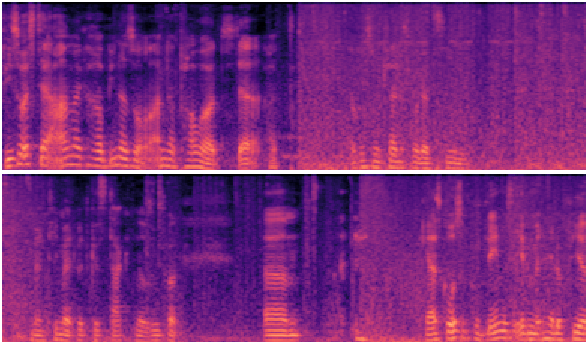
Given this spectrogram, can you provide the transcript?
Wieso ist der arme Karabiner so underpowered? Der hat einfach so ein kleines Magazin. Mein Teammate wird gestuckt, na super. Ähm, ja, das große Problem ist eben mit Halo 4,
